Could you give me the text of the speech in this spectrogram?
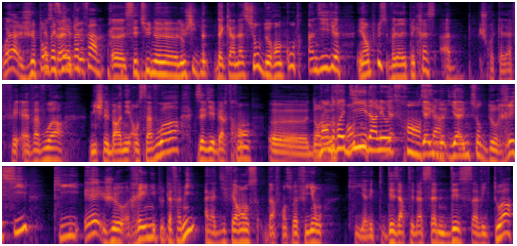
voilà, je pense Parce quand même que c'est une logique d'incarnation de rencontre individuelle. Et en plus, Valérie Pécresse, a, je crois qu'elle a fait, elle va voir. Michel Barnier en Savoie, Xavier Bertrand dans Vendredi dans les Hauts-de-France. Il y, a une sorte de récit qui est je réunis toute la famille, à la différence d'un François Fillon qui avait déserté la scène dès sa victoire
